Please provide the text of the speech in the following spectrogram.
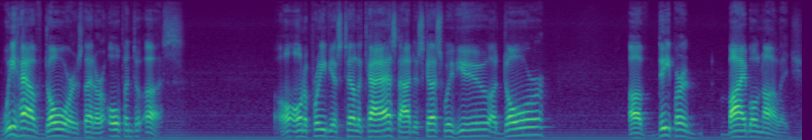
We have doors that are open to us. On a previous telecast, I discussed with you a door of deeper Bible knowledge.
